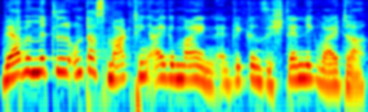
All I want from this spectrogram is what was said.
Werbemittel und das Marketing allgemein entwickeln sich ständig weiter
